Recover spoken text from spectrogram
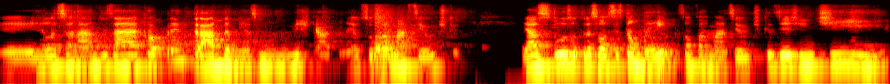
é, relacionados à própria entrada mesmo no mercado, né? Eu sou farmacêutica e as duas outras sócias também são farmacêuticas e a gente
